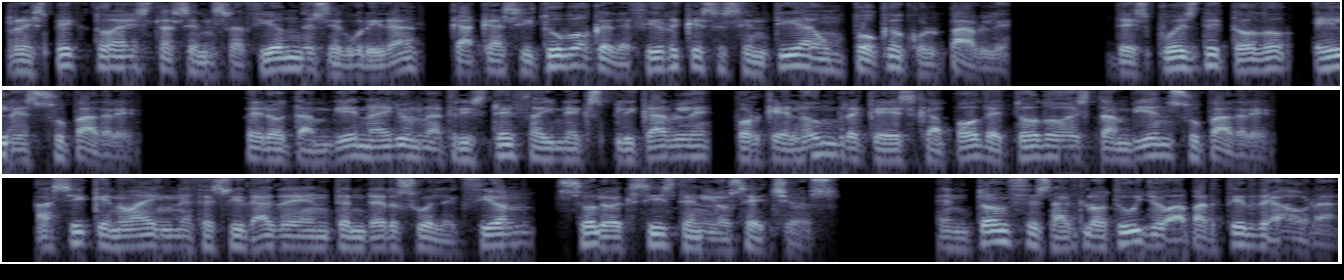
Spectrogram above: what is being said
Respecto a esta sensación de seguridad, Kakashi tuvo que decir que se sentía un poco culpable. Después de todo, él es su padre. Pero también hay una tristeza inexplicable, porque el hombre que escapó de todo es también su padre. Así que no hay necesidad de entender su elección, solo existen los hechos. Entonces haz lo tuyo a partir de ahora.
